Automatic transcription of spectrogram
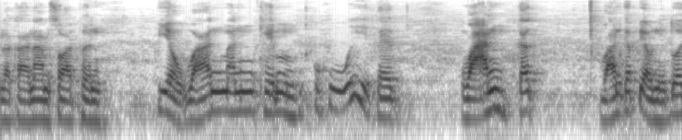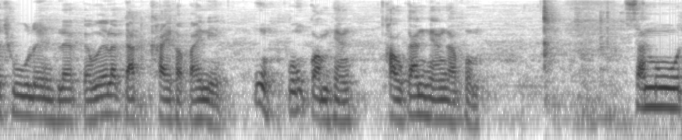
แล้วก็น้ำซอสเพิ่นเปรี้ยวหวานมันเค็มโอ้โหยแต่หวานก็หวานกับเปรี้ยวนี่ตัวชูเลย แล้วก็เวลากัดไข่เข้าไปนี่กลมกล่อมแหงเข้ากันแหงครับผม สมูท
